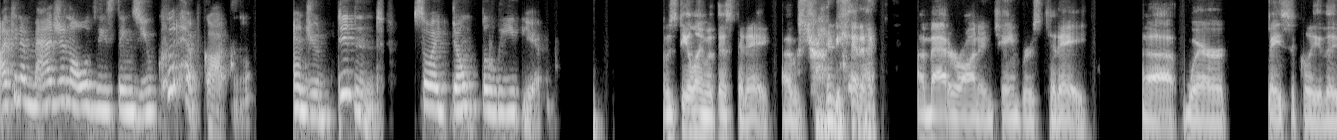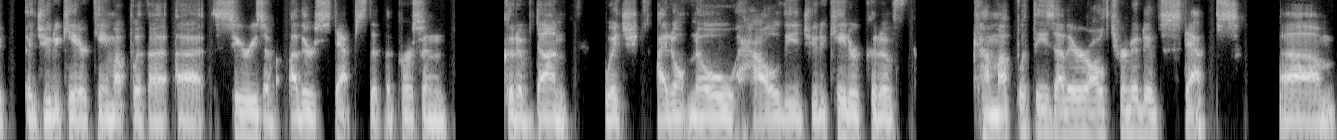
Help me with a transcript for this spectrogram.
I can imagine all of these things you could have gotten and you didn't, so I don't believe you. I was dealing with this today. I was trying to get a, a matter on in chambers today uh, where basically the adjudicator came up with a, a series of other steps that the person could have done, which I don't know how the adjudicator could have come up with these other alternative steps. Um,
